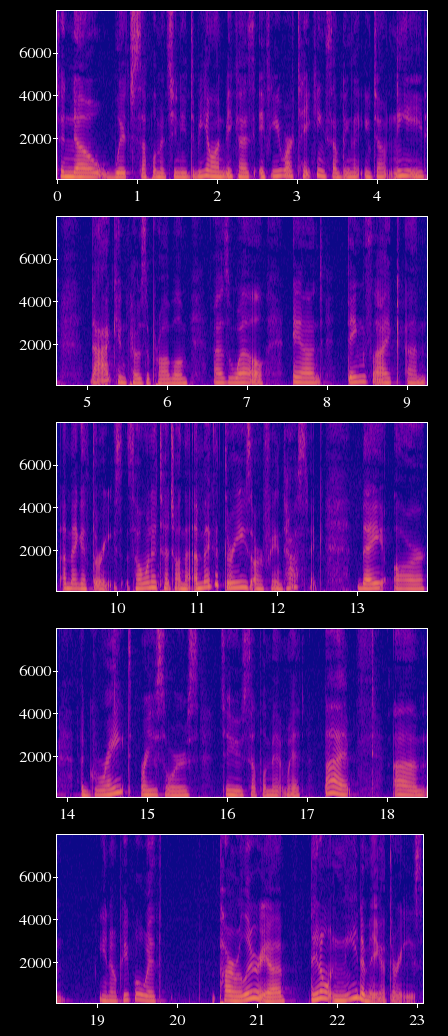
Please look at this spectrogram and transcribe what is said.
to know which supplements you need to be on because if you are taking something that you don't need, that can pose a problem as well. And things like um, omega 3s. So, I want to touch on that. Omega 3s are fantastic, they are a great resource to supplement with. But, um, you know, people with pyroluria, they don't need omega 3s.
